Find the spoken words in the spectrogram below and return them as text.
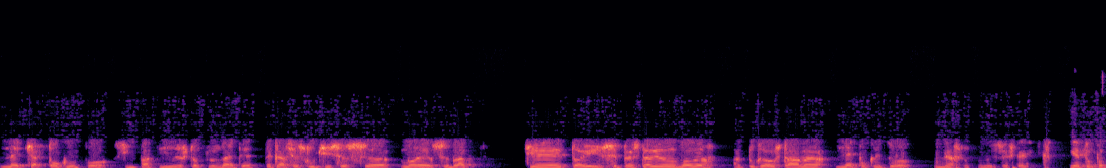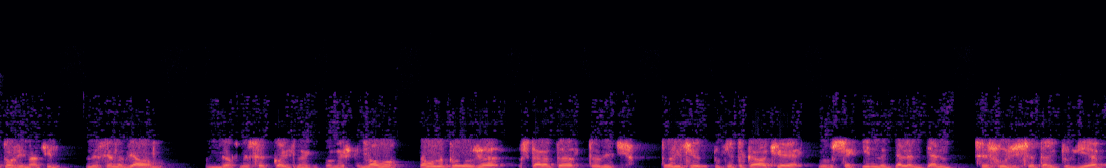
не чак толкова по симпатии, защото, знаете, така се случи с а, моя събрат, че той се представи в Бога, а тук остана непокрито мястото на свещеник. И ето по този начин не се надявам да внеса кой знае какво нещо ново, само да продължа старата традиция. Традицията тук е такава, че във всеки неделен ден се служи света литургия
